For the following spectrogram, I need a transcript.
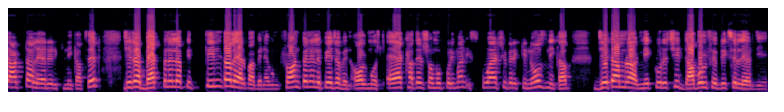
চারটা লেয়ারের নিকাব সেট যেটা ব্যাক প্যানেলে আপনি তিনটা লেয়ার পাবেন এবং ফ্রন্ট প্যানেলে পেয়ে যাবেন অলমোস্ট এক হাতের সম পরিমাণ স্কোয়ার শেপের একটি নোজ নিকাব যেটা আমরা মেক করেছি ডাবল ফেব্রিক্সের লেয়ার দিয়ে।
